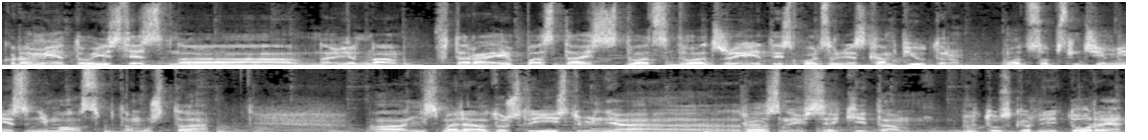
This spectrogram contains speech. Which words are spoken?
Кроме этого, естественно, наверное, вторая ипостась 22G это использование с компьютером. Вот, собственно, чем я и занимался, потому что а, несмотря на то, что есть у меня разные всякие там Bluetooth гарнитуры,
